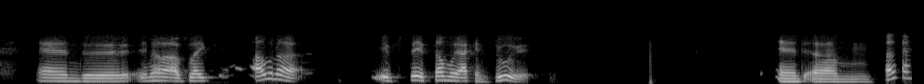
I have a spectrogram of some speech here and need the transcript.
and uh, you know, I was like, I wanna, if there's some way I can do it. And um, okay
